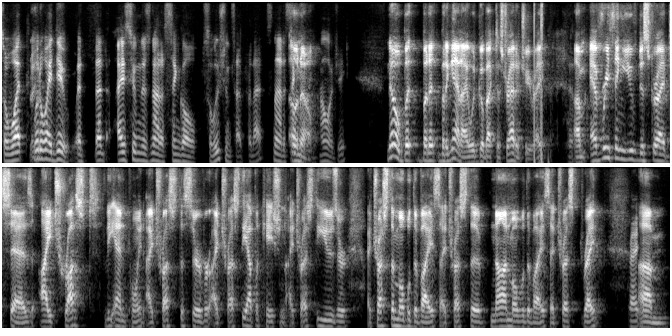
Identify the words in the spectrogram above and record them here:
So what right. what do I do? That I assume there's not a single solution set for that. It's not a oh, single oh, no. technology. No, but but but again, I would go back to strategy, right? Um, everything you've described says I trust the endpoint, I trust the server, I trust the application, I trust the user, I trust the mobile device, I trust the non-mobile device, I trust right. Right. Um,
